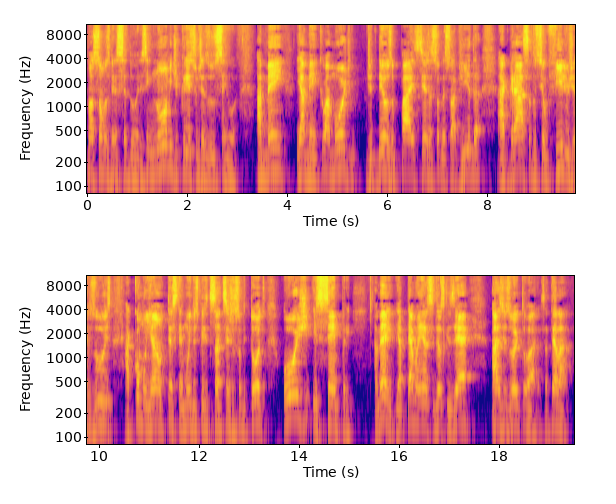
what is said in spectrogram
nós somos vencedores. Em nome de Cristo Jesus, Senhor. Amém e amém. Que o amor de, de Deus, o Pai, seja sobre a sua vida, a graça do seu Filho Jesus, a comunhão, o testemunho do Espírito Santo seja sobre todos, hoje e sempre. Amém? E até amanhã, se Deus quiser, às 18 horas. Até lá.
